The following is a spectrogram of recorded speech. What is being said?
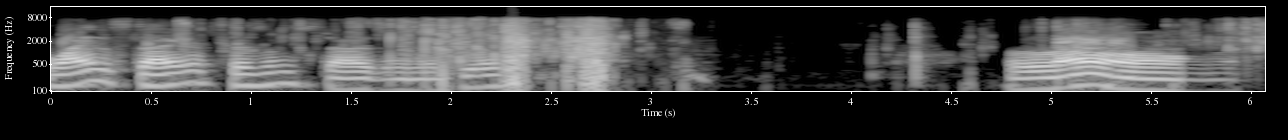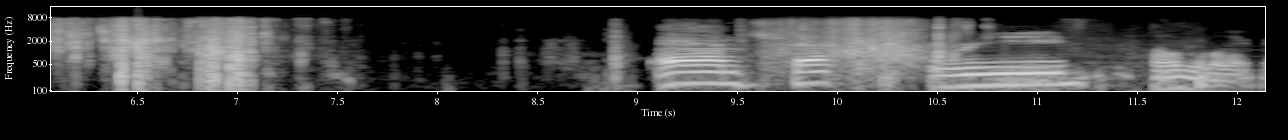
Schweinsteiger, Prizm, Stars in midfield. Long. And Czech Republic.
